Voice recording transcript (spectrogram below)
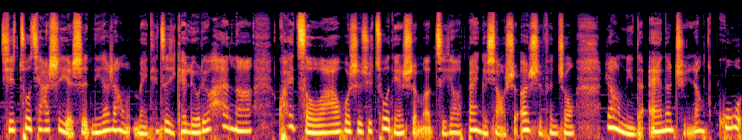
其实做家事也是，你要让每天自己可以流流汗啊，快走啊，或是去做点什么，只要半个小时、二十分钟，让你的 energy 让过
